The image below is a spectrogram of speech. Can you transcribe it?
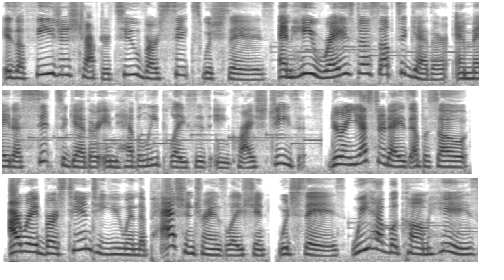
is Ephesians chapter 2 verse 6 which says, "And he raised us up together and made us sit together in heavenly places in Christ Jesus." During yesterday's episode, I read verse 10 to you in the Passion Translation, which says, We have become His,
